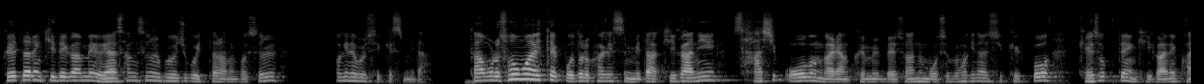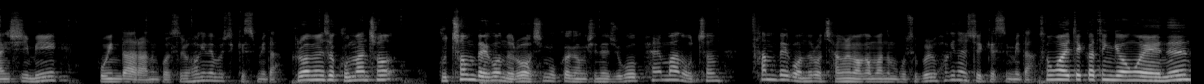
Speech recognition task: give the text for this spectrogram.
그에 따른 기대감에 의한 상승을 보여주고 있다는 것을 확인해 볼 수 있겠습니다. 다음으로 송화이텍 보도록 하겠습니다. 기간이 45억 원가량 금일 매수하는 모습을 확인할 수 있겠고 계속된 기간에 관심이 보인다라는 것을 확인해 볼 수 있겠습니다. 그러면서 9만 9,100원으로 신고가 경신해주고 8만 5,300원으로 장을 마감하는 모습을 확인할 수 있겠습니다. 송화이텍 같은 경우에는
